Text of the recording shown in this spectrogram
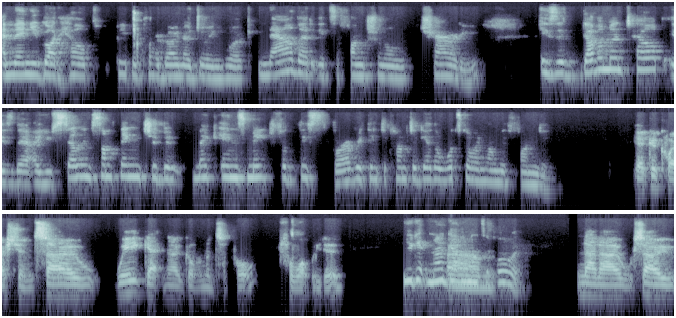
and then you got help, people pro bono doing work. Now that it's a functional charity, is it government help? Is there? Are you selling something to be, make ends meet for this, for everything to come together? What's going on with funding? Yeah, good question. So we get no government support for what we do. You get no government um, support. No, no. So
